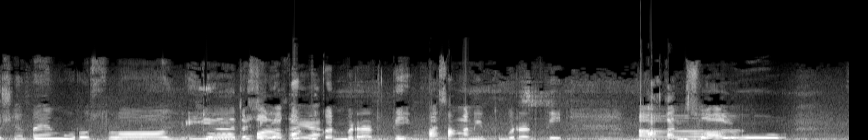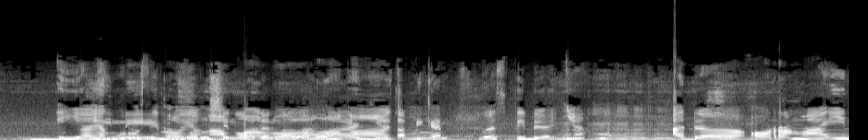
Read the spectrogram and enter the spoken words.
siapa yang ngurus lo gitu. Iya, terus juga Walaupun kayak- bukan berarti pasangan itu berarti akan eh, selalu iya yang ngurusin lo yang ngurusin lo dan lalala Ah, ah, gitu. Tapi cuma kan gue setidaknya ada orang lain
